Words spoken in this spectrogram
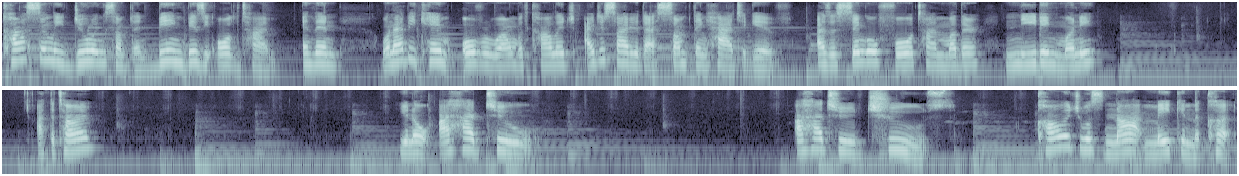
constantly doing something, being busy all the time. And then when I became overwhelmed with college, I decided that something had to give. As a single full time mother needing money, at the time, you know, I had to I had to choose. College was not making the cut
